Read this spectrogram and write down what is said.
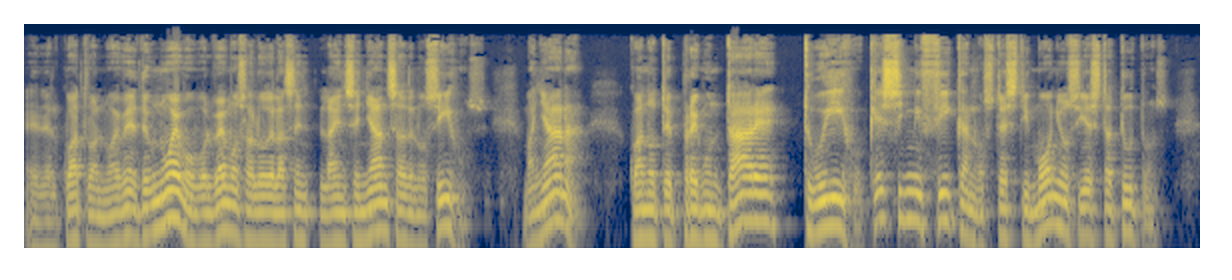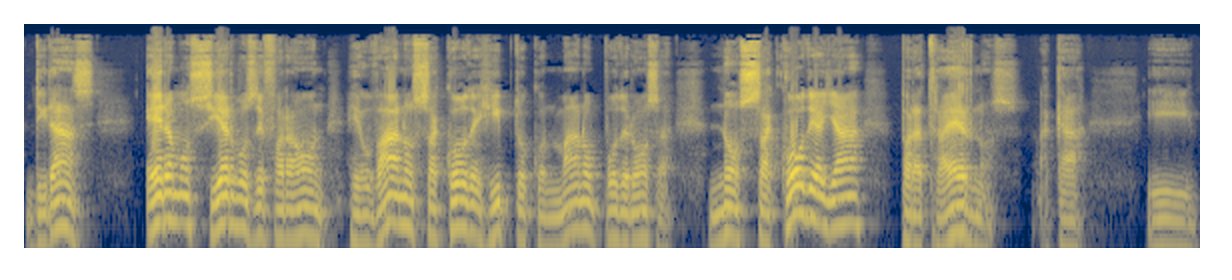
del 4 al 9. De nuevo volvemos a lo de la enseñanza de los hijos. Mañana, cuando te preguntare tu hijo, ¿qué significan los testimonios y estatutos? Dirás, Éramos siervos de Faraón, Jehová nos sacó de Egipto con mano poderosa, nos sacó de allá para traernos acá. Y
